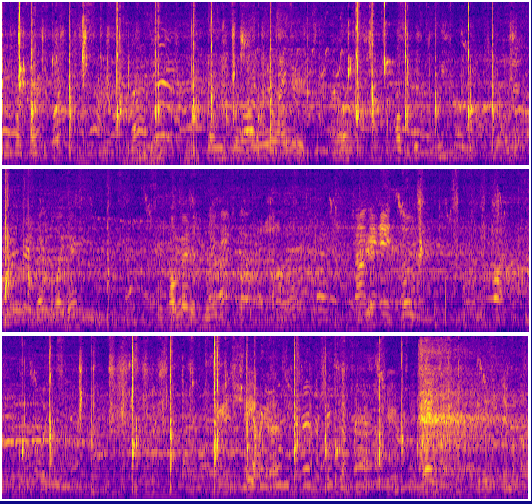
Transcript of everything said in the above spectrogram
He's more sensitive. Guy with the white hair? Tall guy that's playing? John, hey, hey, close. I gotta shave. I gonna shave sometime. I shave. I get in the gym a lot.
